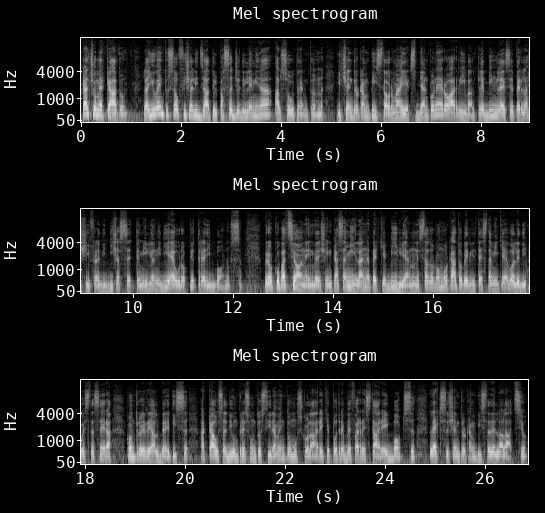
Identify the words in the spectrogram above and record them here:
Calciomercato. La Juventus ha ufficializzato il passaggio di Lemina al Southampton. Il centrocampista ormai ex bianconero arriva al club inglese per la cifra di 17 milioni di euro più 3 di bonus. Preoccupazione invece in casa Milan perché Biglia non è stato convocato per il test amichevole di questa sera contro il Real Betis a causa di un presunto stiramento muscolare che potrebbe far restare ai box l'ex centrocampista della Lazio.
